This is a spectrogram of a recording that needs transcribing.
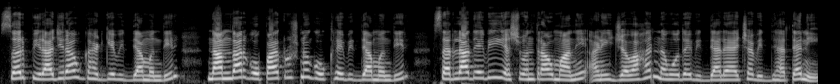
सर पिराजीराव घाटगे विद्या मंदिर नामदार गोपाळकृष्ण गोखले विद्या मंदिर सरलादेवी यशवंतराव माने आणि जवाहर नवोदय विद्यालयाच्या विद्यार्थ्यांनी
